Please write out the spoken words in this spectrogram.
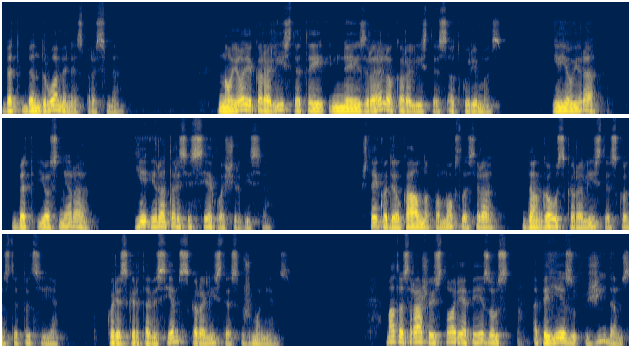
bet bendruomenės prasme. Naujoji karalystė tai ne Izraelio karalystės atkūrimas. Ji jau yra, bet jos nėra. Ji yra tarsi sėkla širdyse. Štai kodėl kalno pamokslas yra dangaus karalystės konstitucija, kuri skirta visiems karalystės žmonėms. Matas rašo istoriją apie, Jėzaus, apie Jėzų žydams,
